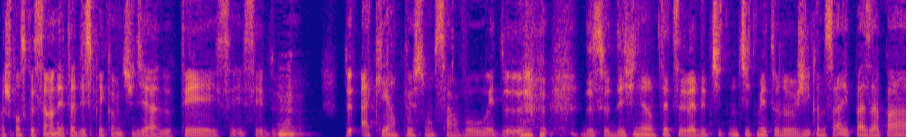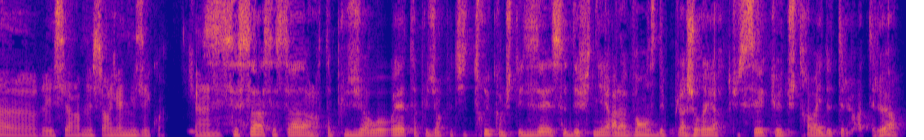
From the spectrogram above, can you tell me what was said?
je pense que c'est un état d'esprit, comme tu dis, à adopter. C'est essayer de, mmh de hacker un peu son cerveau et de de se définir peut-être des petites une petite méthodologie comme ça et pas à pas euh, réussir à mieux s'organiser quoi. C'est ça, c'est ça. Alors tu as plusieurs ouais, tu as plusieurs petits trucs comme je te disais, se définir à l'avance des plages horaires. Tu sais que tu travailles de telle heure à telle heure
